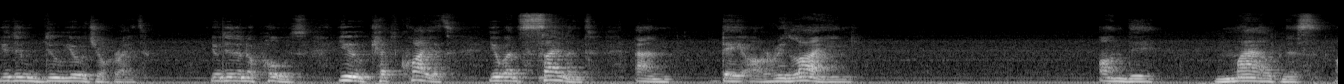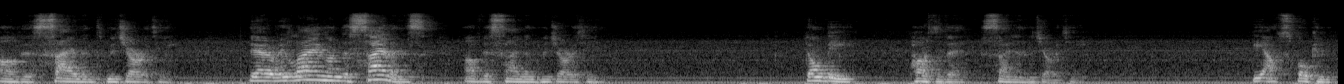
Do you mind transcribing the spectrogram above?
You didn't do your job right. You didn't oppose. You kept quiet. You went silent and they are relying on the mildness of the silent majority. They are relying on the silence of the silent majority. Don't be part of the silent majority. Be outspoken,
